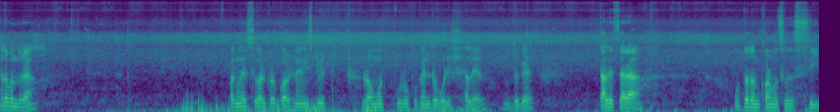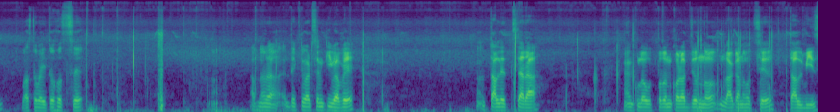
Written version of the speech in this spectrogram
হ্যালো বন্ধুরা। বাংলাদেশ সুগার ক্রপ গবেষণা ইনস্টিটিউট রহমতপুর উপকেন্দ্র বরিশালের উদ্যোগে তালের চারা উৎপাদন কর্মসূচি বাস্তবায়িত হচ্ছে। আপনারা দেখতে পাচ্ছেন কীভাবে তালের চারা গুলো উৎপাদন করার জন্য লাগানো হচ্ছে তাল বীজ।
